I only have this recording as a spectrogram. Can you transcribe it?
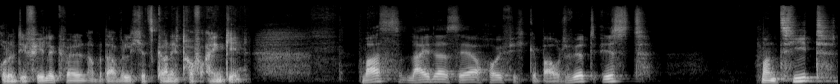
oder die Fehlerquellen, aber da will ich jetzt gar nicht drauf eingehen. Was leider sehr häufig gebaut wird, ist man zieht,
